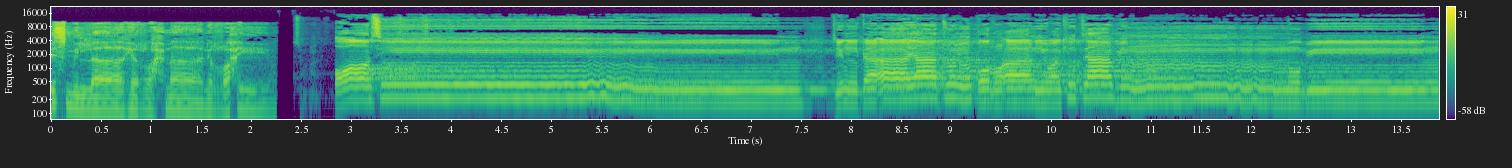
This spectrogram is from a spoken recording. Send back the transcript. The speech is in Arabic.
بسم الله الرحمن الرحيم. طاسين. تلك آيات القرآن وكتاب مبين.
